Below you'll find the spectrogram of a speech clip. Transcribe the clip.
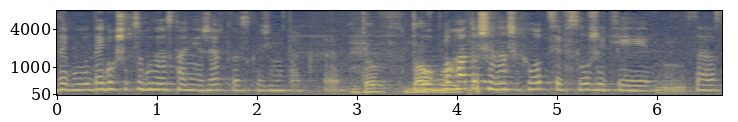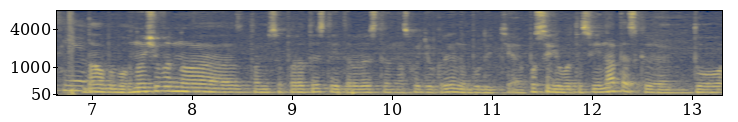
дай Бог, дай Бог, щоб це були останні жертви, скажімо так. Дав, Бо дав, би, багато ще наших хлопців служить і зараз є дав би Бог. Ну, очевидно, е, там сепаратисти і терористи на сході України будуть е, посилювати свій натиск е, до е,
